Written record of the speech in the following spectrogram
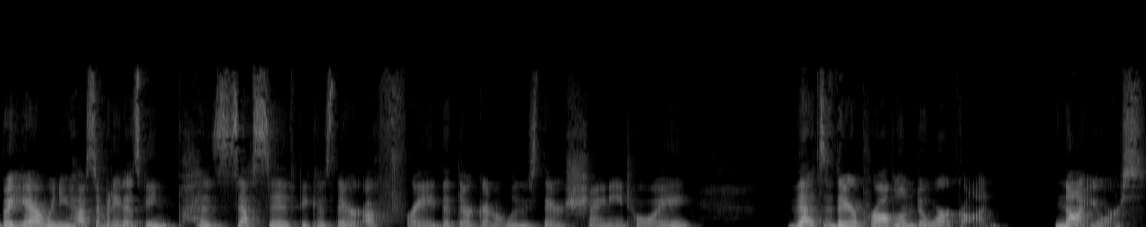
but yeah when you have somebody that's being possessive because they're afraid that they're going to lose their shiny toy that's their problem to work on not yours.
